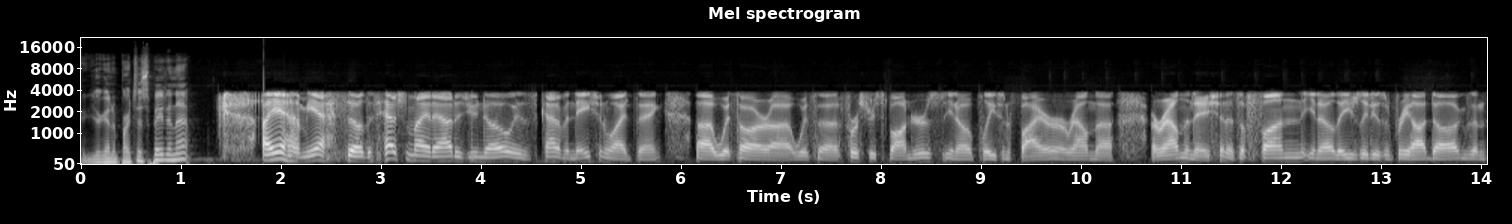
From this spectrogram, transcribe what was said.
you're going to participate in that. I am, yeah. So the National Night Out, as you know, is kind of a nationwide thing uh, with our uh, with uh, first responders, you know, police and fire around the around the nation. It's a fun, you know. They usually do some free hot dogs, and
